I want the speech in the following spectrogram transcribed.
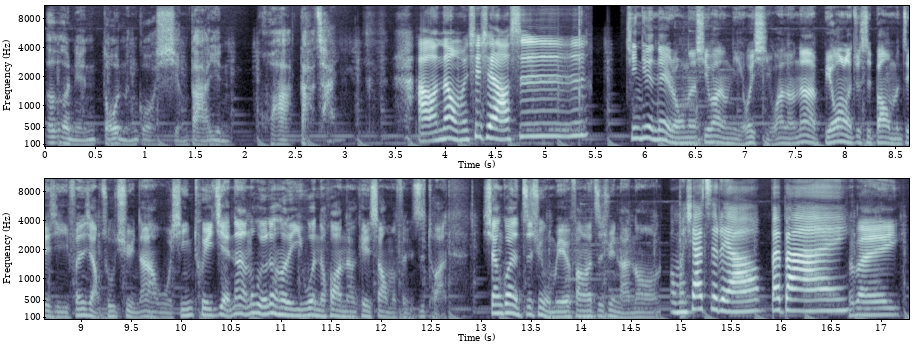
二二年都能够行大运、发大财。好，那我们谢谢老师。今天的内容呢，希望你会喜欢了。那别忘了就是帮我们这集分享出去，那五星推荐。那如果有任何的疑问的话呢，可以上我们粉丝团，相关的资讯我们也会放在资讯栏哦。我们下次聊，拜拜拜。拜。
